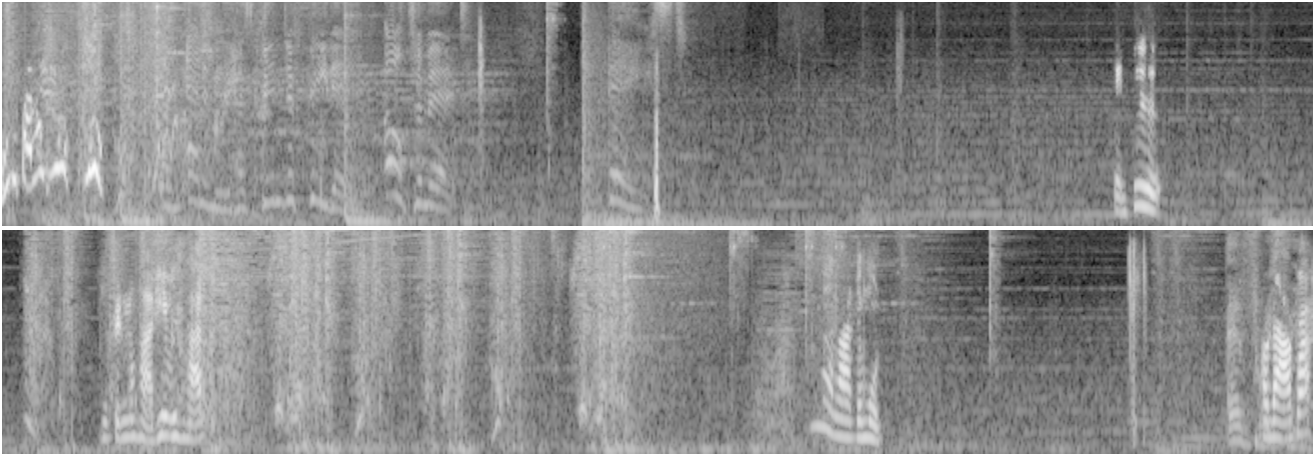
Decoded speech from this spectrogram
อุ้ยตายแล้วอู้ An enemy has been defeated. Ultimate. Aced. เห็นชื่อ มันเป็นมหาเทพทัศน์เวลาจะหมด Everything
